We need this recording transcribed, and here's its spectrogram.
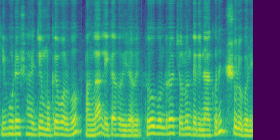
কিবোর্ডের সাহায্যে মুখে বলব বাংলা লেখা হয়ে যাবে। তো বন্ধুরা, চলুন দেরি না করে শুরু করি।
